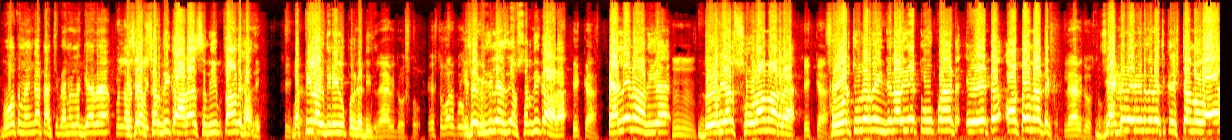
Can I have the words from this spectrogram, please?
ਬਹੁਤ ਮਹਿੰਗਾ ਟੱਚ ਪੈਨਲ ਲੱਗਿਆ ਹੋਇਆ ਕਿਸੇ ਅਫਸਰ ਦੀ ਕਾਰ ਹੈ ਸੰਦੀਪ ਤਾਂ ਦਿਖਾ ਦੇ। ਠੀਕ ਬੱਤੀ ਲੱਗਦੀ ਰਹੀ ਉੱਪਰ ਗੱਡੀ ਦੇ ਲੈ ਵੀ ਦੋਸਤੋ ਇਸ ਤੋਂ ਬਾਅਦ ਕਿਸੇ ਵਿਜੀਲੈਂਸ ਦੇ ਅਫਸਰ ਦੀ ਕਾਰ ਹੈ ਠੀਕ ਹੈ। ਪਹਿਲੇ ਨਾਂ ਦੀ ਹੈ ਹੂੰ ਹੂੰ। 2016 ਮਾਡਲ ਹੈ। ਠੀਕ ਹੈ। ਫੋਰਚੂਨਰ ਦੇ ਇੰਜਨ ਵਾਲੀ ਹੈ 2.8 ਆਟੋਮੈਟਿਕ ਲੈ ਵੀ ਦੋਸਤੋ। ਜੈਡ ਵੇਰੀਐਂਟ ਦੇ ਵਿੱਚ ਕ੍ਰਿਸਟਾ ਨੋਵਾ ਹੈ।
